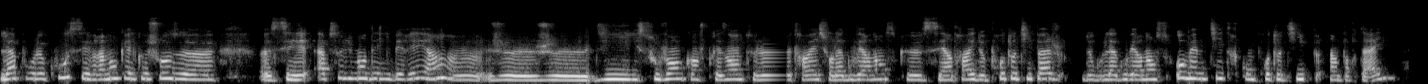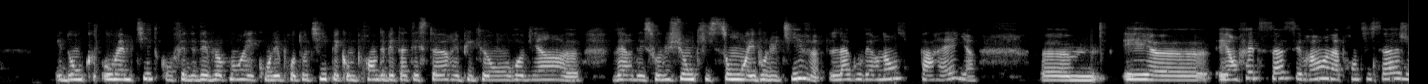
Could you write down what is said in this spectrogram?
là pour le coup, c'est vraiment quelque chose, euh, euh, c'est absolument délibéré. Hein. Euh, je, dis souvent quand je présente le, travail sur la gouvernance que c'est un travail de prototypage de la gouvernance au même titre qu'on prototype un portail. Et donc au même titre qu'on fait des développements et qu'on les prototype et qu'on prend des bêta-testeurs et puis qu'on revient vers des solutions qui sont évolutives, la gouvernance, pareil. Euh, euh, et, en fait, ça, c'est vraiment un apprentissage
